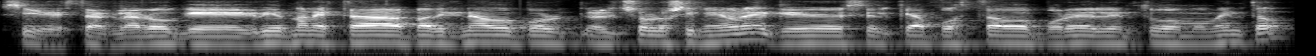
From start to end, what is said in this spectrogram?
Sí, está claro que Griezmann está padrinado por el Cholo Simeone, que es el que ha apostado por él en todo momento.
